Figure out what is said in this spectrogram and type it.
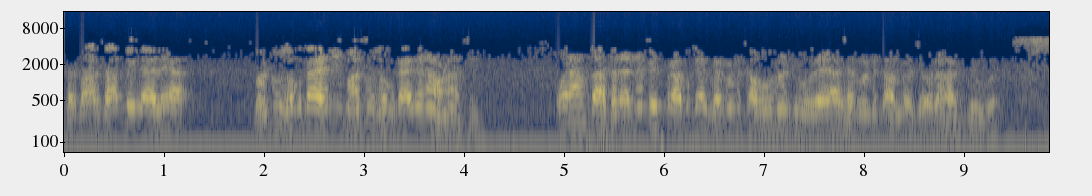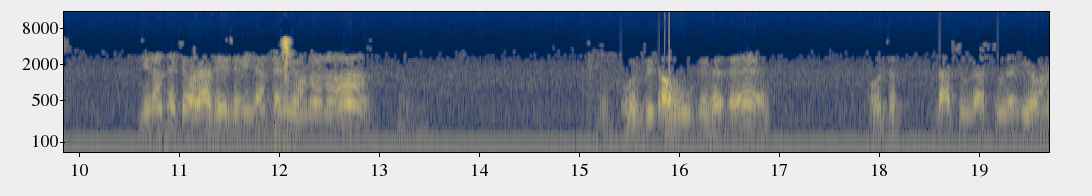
ਦਰਬਾਰ ਸਾਹਿਬ ਵੀ ਲੈ ਲਿਆ। ਮਨ ਨੂੰ ਸੁਖ ਤਾਂ ਹੈ ਨਹੀਂ, ਮਨ ਨੂੰ ਸੁਖ ਤਾਂ ਇਹਦੇ ਨਾਲ ਹੋਣਾ ਸੀ। ਉਹਨਾਂ ਨੂੰ ਦੱਸ ਰਹੇ ਨੇ ਵੀ ਪ੍ਰਭ ਕੇ ਸਿਮਰਨ ਕਹੂ ਨਾ ਝੂਰਿਆ ਸਿਮਰਨ ਕਰ ਲੋ ਚੋਰਾ ਹਟ ਜੂਗਾ ਜਿਨ੍ਹਾਂ ਤੇ ਝੋਰਾ ਸੀ, ਸ੍ਰੀ ਜੰਦ ਵੀ ਹੋਣਾ ਨਾ। ਹੋਰ ਵੀ ਤਾਂ ਹੋਊ ਕਿਸੇ ਦੇ। ਉਹ ਦਾਸੂ ਦਾਸੂ ਦੇ ਵੀ ਹੋਣ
